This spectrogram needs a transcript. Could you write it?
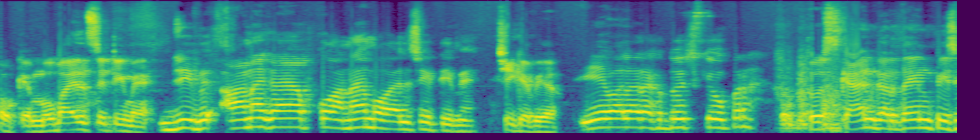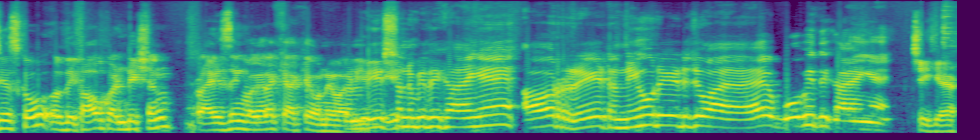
ओके मोबाइल सिटी में। जी आना का है आपको आना है मोबाइल सिटी में। ठीक है भैया। ये वाला रख दो इसके ऊपर। तो स्कैन करते हैं इन पीसेस को और दिखाओ कंडीशन प्राइसिंग वगैरह क्या क्या होने वाली है। कंडीशन भी दिखाएँगे और रेट न्यू रेट जो आया है वो भी दिखाएँगे। ठीक है।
